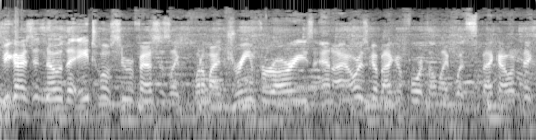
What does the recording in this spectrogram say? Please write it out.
If you guys didn't know, the 812 Superfast is like one of my dream Ferraris, and I always go back and forth on like what spec I would pick.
